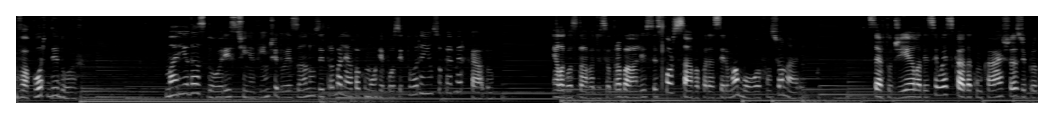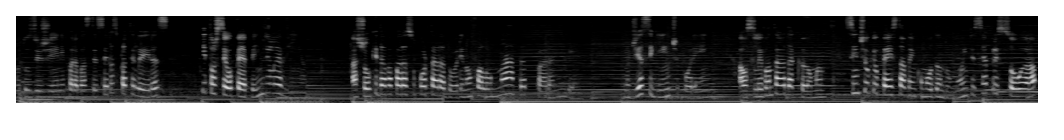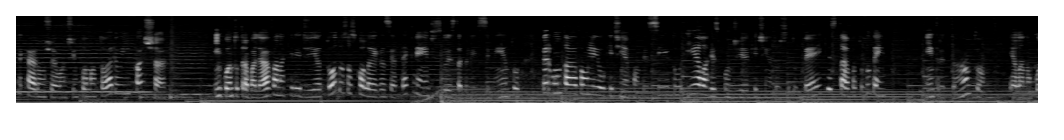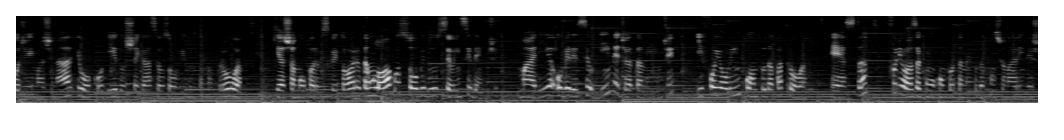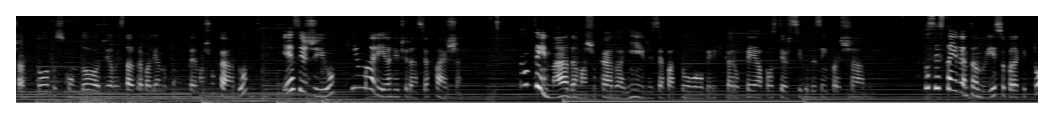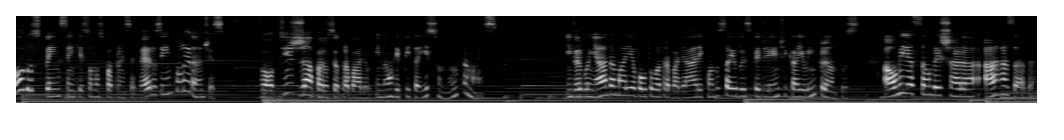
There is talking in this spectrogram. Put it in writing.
Vapor de dor. Maria das Dores tinha 22 anos e trabalhava como repositora em um supermercado. Ela gostava de seu trabalho e se esforçava para ser uma boa funcionária. Certo dia, ela desceu a escada com caixas de produtos de higiene para abastecer as prateleiras e torceu o pé bem de levinho. Achou que dava para suportar a dor e não falou nada para ninguém. No dia seguinte, porém, ao se levantar da cama, sentiu que o pé estava incomodando muito e se apressou a aplicar um gel anti-inflamatório e enfaixar. Enquanto trabalhava naquele dia, todos os colegas e até clientes do estabelecimento perguntavam-lhe o que tinha acontecido e ela respondia que tinha torcido o pé e que estava tudo bem. Entretanto, ela não podia imaginar que o ocorrido chegasse aos ouvidos da patroa, que a chamou para o escritório tão logo soube do seu incidente. Maria obedeceu imediatamente e foi ao encontro da patroa. Esta, furiosa com o comportamento da funcionária em deixar todos com dó de ela estar trabalhando com o pé machucado, exigiu que Maria retirasse a faixa. Não tem nada machucado aí, disse a patroa ao verificar o pé após ter sido desenfaixado. Você está inventando isso para que todos pensem que somos patrões severos e intolerantes. Volte já para o seu trabalho e não repita isso nunca mais. Envergonhada, Maria voltou a trabalhar e, quando saiu do expediente, caiu em prantos. A humilhação deixara arrasada.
